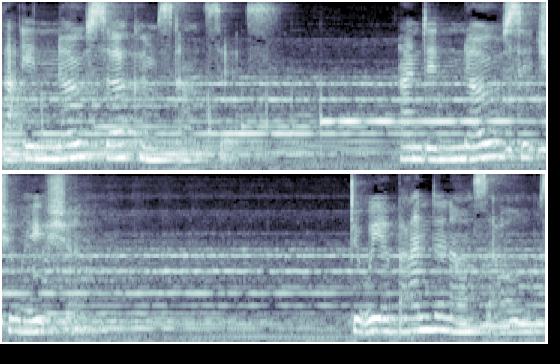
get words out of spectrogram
that in no circumstances and in no situation do we abandon ourselves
